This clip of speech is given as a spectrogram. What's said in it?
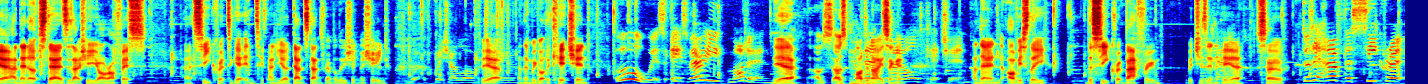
yeah, and then upstairs is actually your office. A secret to get into, and your Dance Dance Revolution machine. Which I love. Yeah, Too. and then we got the kitchen. Ooh, it's it's very modern. Yeah, I was I was compared to modernizing my it, old kitchen. and then obviously the secret bathroom, which is in here. So Does it have the secret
